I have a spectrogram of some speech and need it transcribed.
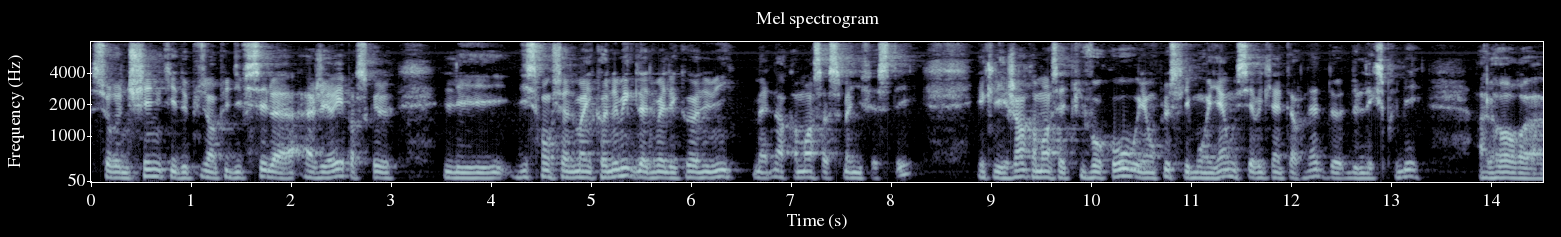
sur une Chine qui est de plus en plus difficile à, à, gérer parce que les dysfonctionnements économiques de la nouvelle économie maintenant commencent à se manifester et que les gens commencent à être plus vocaux et ont plus les moyens aussi avec l'Internet de, de l'exprimer. Alors, euh,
